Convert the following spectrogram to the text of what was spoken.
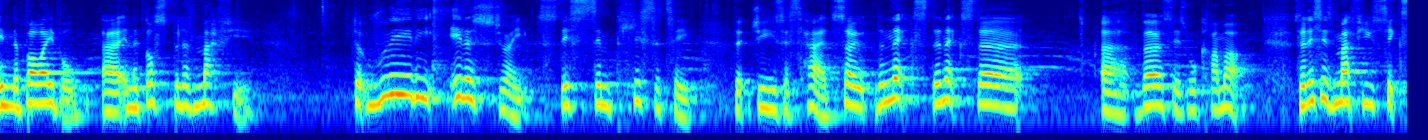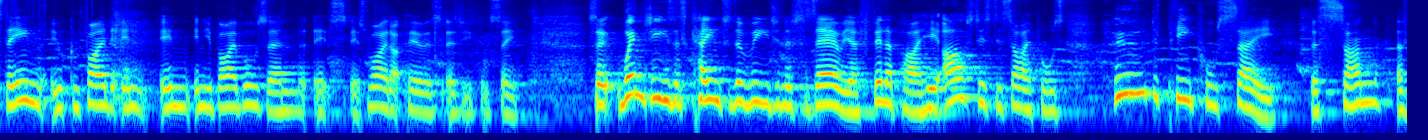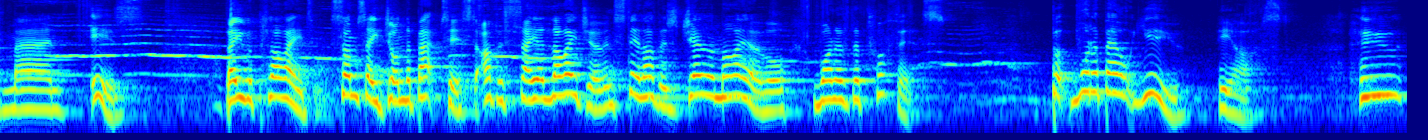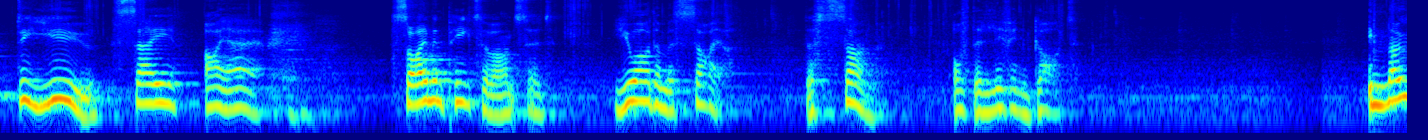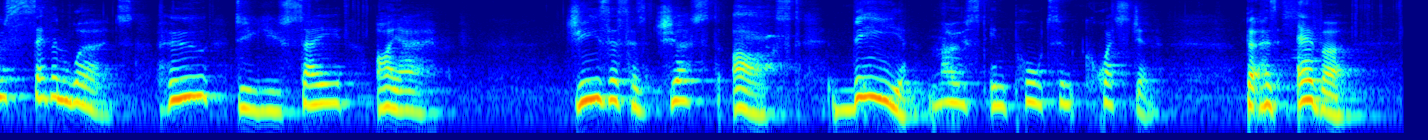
in the Bible, uh, in the Gospel of Matthew, that really illustrates this simplicity that Jesus had. So the next, the next uh, uh, verses will come up. So this is Matthew 16. You can find it in, in, in your Bibles, and it's, it's right up here as, as you can see. So when Jesus came to the region of Caesarea Philippi, he asked his disciples, Who do people say the Son of Man is? They replied, Some say John the Baptist, others say Elijah, and still others Jeremiah or one of the prophets. But what about you? He asked. Who do you say I am? Simon Peter answered, You are the Messiah, the Son of the living God. In those seven words, who do you say I am? Jesus has just asked the most important question that has ever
